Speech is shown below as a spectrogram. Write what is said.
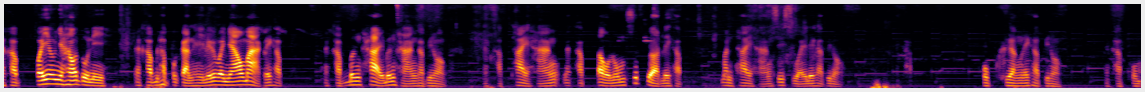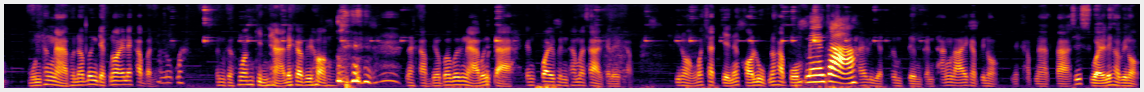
นะครับไว้ยาวๆตัวนี้นะครับรับประกันให้เลยว่ายาวมากเลยครับ นะครับเบิ้งถ่ายเบิ้งหางครับพี่น้องนะครับถ่ายหางนะครับเต่าลมสุดยอดเลยครับมันถ่ายหางสวยๆเลยครับพี่น้องนะครับครบเครื่องเลยครับพี่น้องนะครับผมหมุนทั้งหน้าเพิ่นเอาเบิ้งจากหน้อยนะครับบัดนี้มาลูกมาเพิ่นก็ห่วงกินหญ้าเด้อครับพี่น้องนะครับเดี๋ยวมาเบิ่งหน้าเบิ่งตาจังปล่อยเพิ่นธรรมชาติกันเลยครับพี่น้องว่าชัดเจนนะขอรูปนะครับผมแมนจ้ะรายละเอียดเพิ่มเติมกันทั้งไลน์ครับพี่น้องนะครับหน้าตาสวยๆเลยครับพี่น้อง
